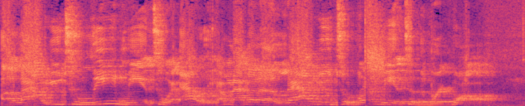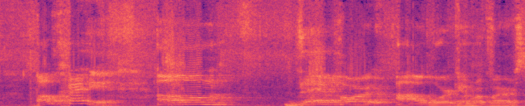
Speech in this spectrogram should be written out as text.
allow you to lead me into an alley. I'm not to allow you to run me into the brick wall. Okay. Um, that part I'll work in reverse.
